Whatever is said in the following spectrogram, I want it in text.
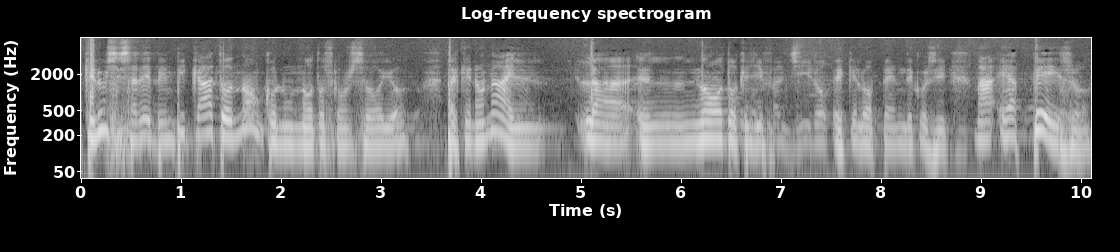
che lui si sarebbe impiccato non con un nodo scorsoio, perché non ha il, la, il nodo che gli fa il giro e che lo appende così, ma è appeso,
